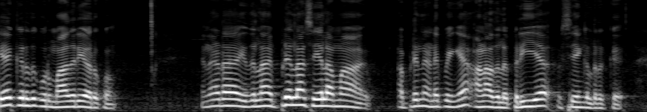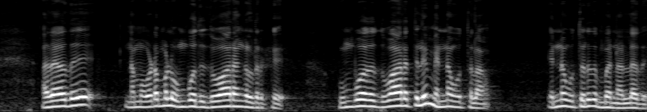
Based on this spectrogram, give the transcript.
கேட்குறதுக்கு ஒரு மாதிரியாக இருக்கும். என்னடா இதெல்லாம் இப்படியெல்லாம் செய்யலாமா? அப்படிலாம் நினைப்பீங்க. ஆனால் அதில் பெரிய விஷயங்கள் இருக்குது அதாவது நம்ம உடம்புல ஒம்பது துவாரங்கள் இருக்குது ஒம்பது துவாரத்திலையும் எண்ணெய் ஊற்றலாம் எண்ணெய் ஊற்றுறது ரொம்ப நல்லது.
